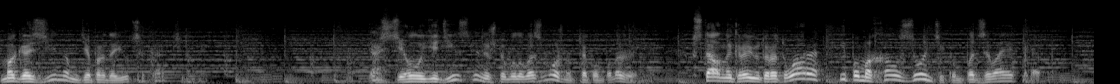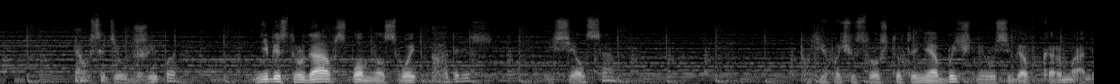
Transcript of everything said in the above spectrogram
магазином, где продаются картины. Я сделал единственное, что было возможно в таком положении. Встал на краю тротуара и помахал зонтиком, подзывая Кэп. Я усадил джипа, не без труда вспомнил свой адрес и сел сам. Тут я почувствовал что-то необычное у себя в кармане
